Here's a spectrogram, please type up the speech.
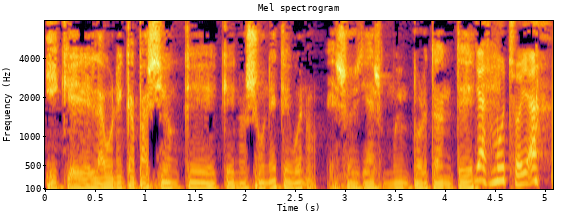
y que la única pasión que, nos une, que bueno, eso ya es muy importante. Ya es mucho, ya.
